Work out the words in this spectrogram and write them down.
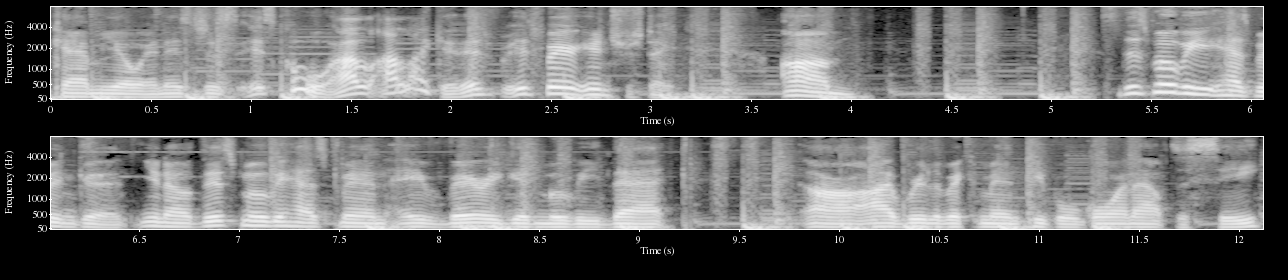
cameo and it's just it's cool. I, I like it. It's it's very interesting. Um, this movie has been good. You know, this movie has been a very good movie that uh, I really recommend people going out to see.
